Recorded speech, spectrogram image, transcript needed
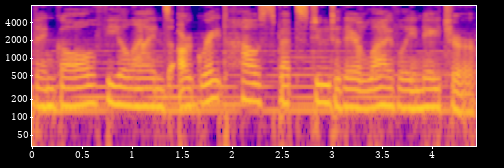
Bengal felines are great house pets due to their lively nature,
